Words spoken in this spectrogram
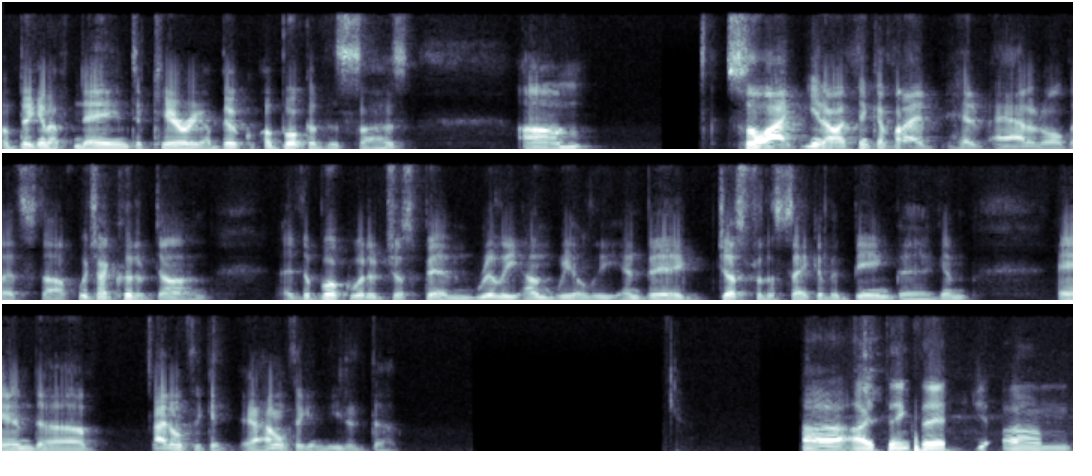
a big enough name to carry a book a book of this size. Um, so I, you know, I think if I had added all that stuff, which I could have done, the book would have just been really unwieldy and big, just for the sake of it being big, and and uh, I don't think it. I don't think it needed that. Uh, I think that um,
